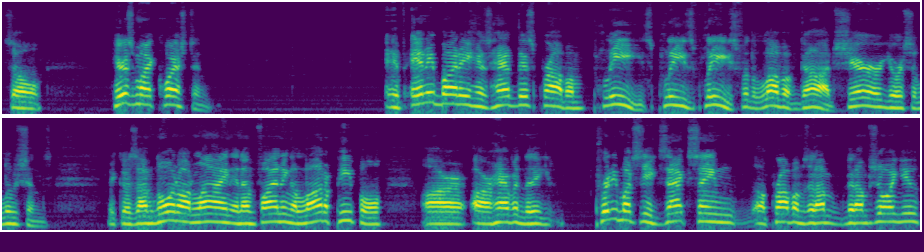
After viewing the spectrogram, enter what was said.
So here's my question if anybody has had this problem, please, please, please, for the love of God, share your solutions. Because I'm going online and I'm finding a lot of people are are having the pretty much the exact same uh, problems that I'm that I'm showing you,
